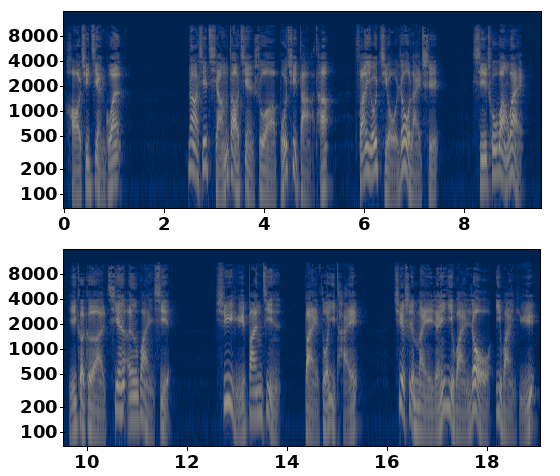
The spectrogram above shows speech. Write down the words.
好去见官。那些强盗见说不去打他，凡有酒肉来吃，喜出望外，一个个千恩万谢。须臾搬进，摆坐一台。却是每人一碗肉，一碗鱼，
